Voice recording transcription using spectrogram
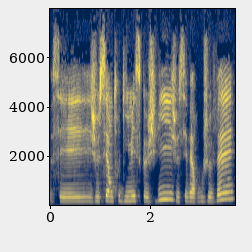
C'est, je sais entre guillemets ce que je vis, je sais vers où je vais.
